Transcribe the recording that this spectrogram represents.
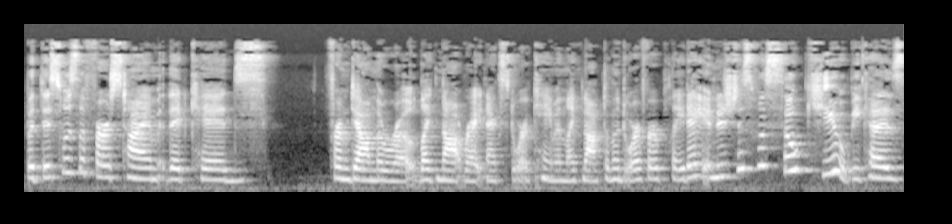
But this was the first time that kids from down the road, like not right next door, came and like knocked on the door for a play date. And it just was so cute because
